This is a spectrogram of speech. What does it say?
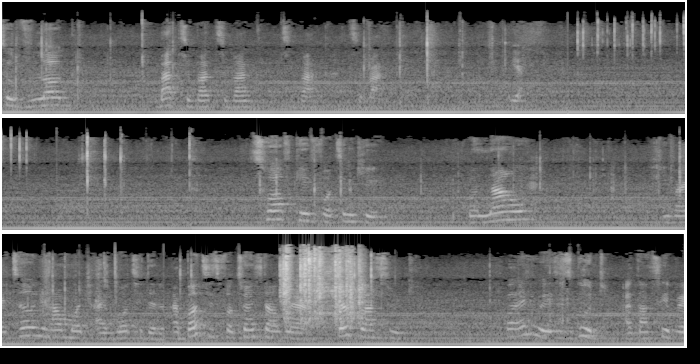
to vlog back to back to back to back to back. Yeah. 12k, 14k. But now if I tell you how much I bought it, I bought it for 20,000 naira just last week. But anyways, it's good. I can see very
